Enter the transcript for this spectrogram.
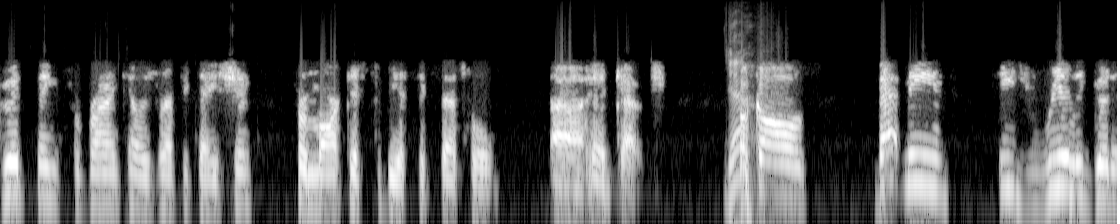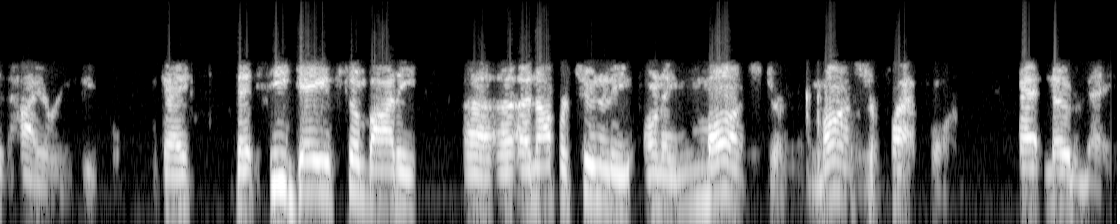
good things for Brian Kelly's reputation for Marcus to be a successful uh, head coach Yeah. because that means he's really good at hiring people. Okay, that he gave somebody uh, an opportunity on a monster, monster platform at Notre Dame.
